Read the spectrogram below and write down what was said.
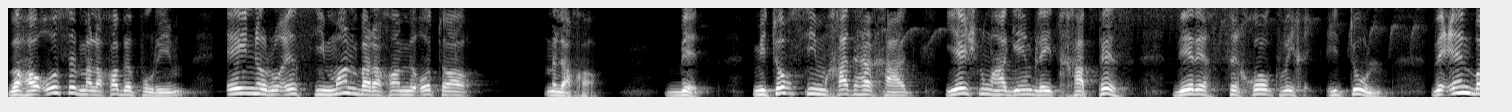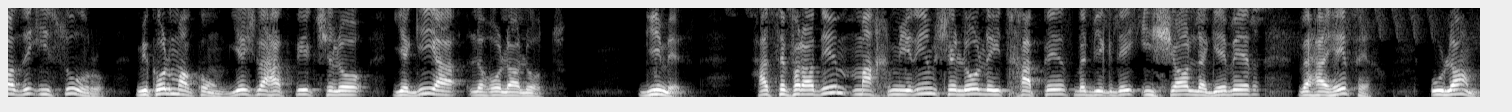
והעושה מלאכה בפורים אינו רואה סימן ברכה מאותה מלאכה. ב. מתוך שמחת החג יש נוהגים להתחפש דרך שחוק וחיתול, ואין בזה איסור. מכל מקום יש להקפיד שלא יגיע להוללות. ג. הספרדים מחמירים שלא להתחפש בבגדי אישה לגבר וההפך, אולם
